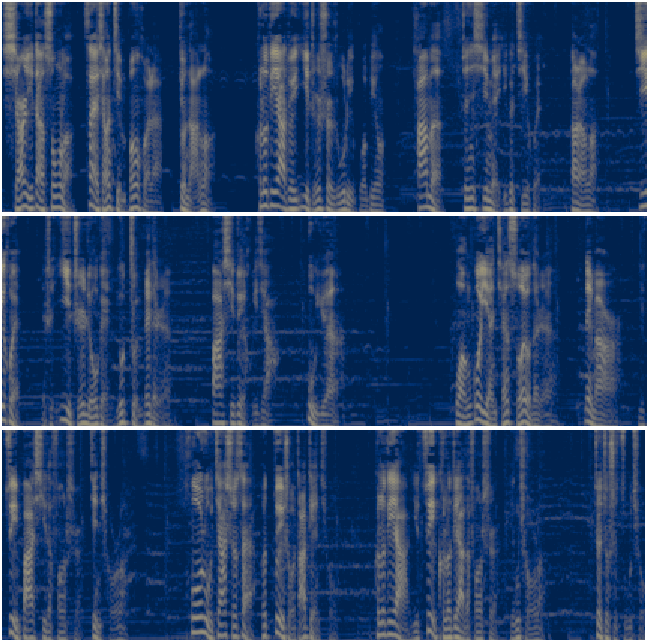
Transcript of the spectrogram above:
弦儿一旦松了，再想紧绷回来就难了。克罗地亚队一直是如履薄冰，他们珍惜每一个机会，当然了，机会也是一直留给有准备的人。巴西队回家不冤，晃过眼前所有的人，内马尔以最巴西的方式进球了。拖入加时赛和对手打点球，克罗地亚以最克罗地亚的方式赢球了，这就是足球，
